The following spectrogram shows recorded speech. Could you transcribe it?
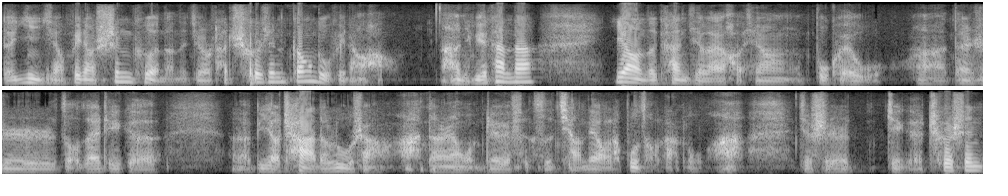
的印象非常深刻的呢，就是它车身刚度非常好啊，你别看它样子看起来好像不魁梧。啊，但是走在这个，呃，比较差的路上啊，当然我们这位粉丝强调了不走烂路啊，就是这个车身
